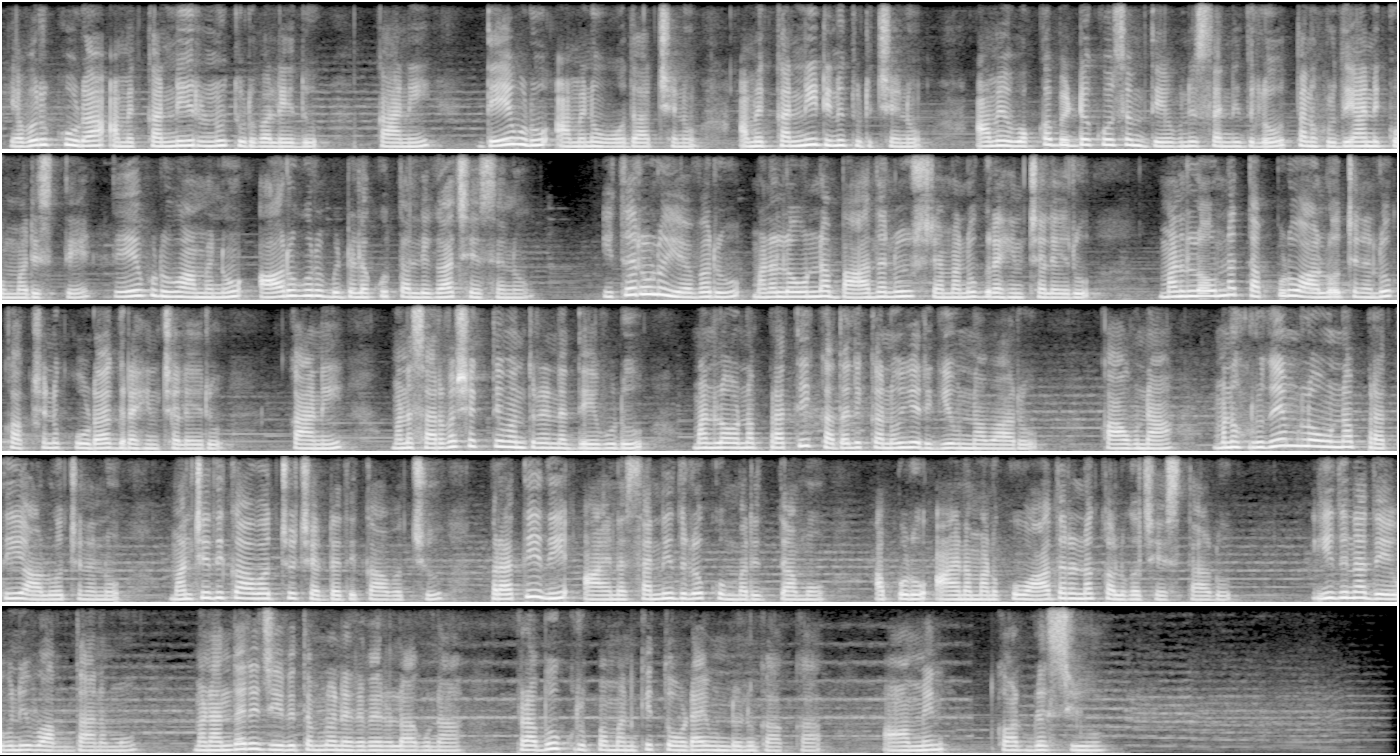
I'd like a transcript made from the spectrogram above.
ఎవరు కూడా ఆమె కన్నీరును తుడవలేదు. కానీ దేవుడు ఆమెను ఓదార్చెను. ఆమె కన్నీటిని తుడిచెను. ఆమె ఒక్క బిడ్డ కోసం దేవుని సన్నిధిలో తన హృదయాన్ని కుమ్మరిస్తే దేవుడు ఆమెను ఆరుగురు బిడ్డలకు తల్లిగా చేశాను ఇతరులు ఎవరు మనలో ఉన్న బాధను శ్రమను గ్రహించలేరు. మనలో ఉన్న తప్పుడు ఆలోచనలు కక్షను కూడా గ్రహించలేరు. కానీ మన సర్వశక్తివంతుడైన దేవుడు మనలో ఉన్న ప్రతి కదలికను ఎరిగి ఉన్నవారు. కావున మన హృదయంలో ఉన్న ప్రతి ఆలోచనను మంచిది కావచ్చు చెడ్డది కావచ్చు ప్రతిదీ ఆయన సన్నిధిలో కుమ్మరిద్దాము. అప్పుడు ఆయన మనకు ఆదరణ కలుగ చేస్తాడు ఈ దిన దేవుని వాగ్దానము. మనందరి జీవితంలో నెరవేరులాగున ప్రభు కృప మనకి తోడై ఉండునుగాక. ఆమెన్. God bless you.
